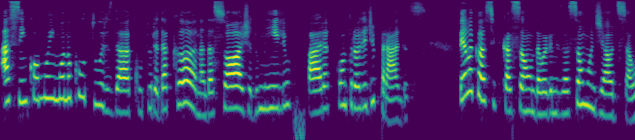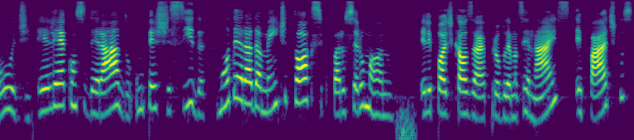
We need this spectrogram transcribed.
assim como em monoculturas da cultura da cana, da soja, do milho, para controle de pragas. Pela classificação da Organização Mundial de Saúde, ele é considerado um pesticida moderadamente tóxico para o ser humano. Ele pode causar problemas renais, hepáticos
